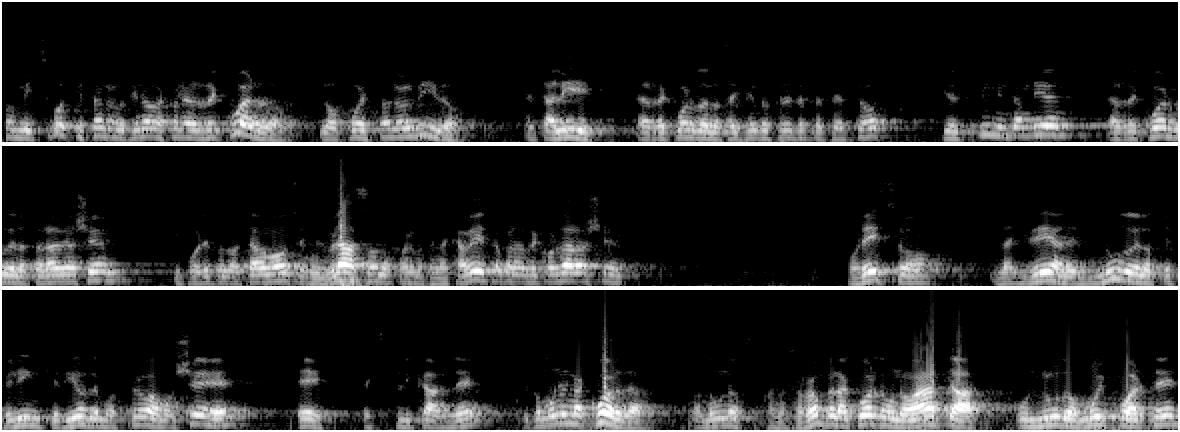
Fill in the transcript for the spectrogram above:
son mitzvot que están relacionadas con el recuerdo, lo opuesto al olvido. El talit, el recuerdo de los 613 preceptos, y el tefilín también, el recuerdo de la Torah de Hashem, y por eso lo atamos en el brazo, lo ponemos en la cabeza para recordar a Hashem. Por eso, la idea del nudo de los tefilín que Dios le mostró a Moshe es explicarle que como en una cuerda, cuando, uno, cuando se rompe la cuerda uno ata un nudo muy fuerte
